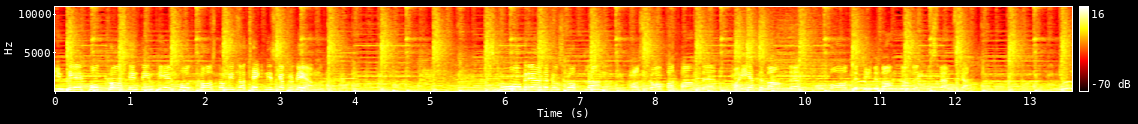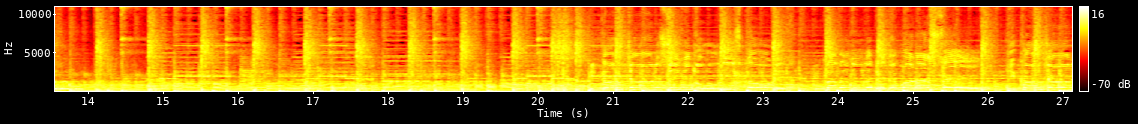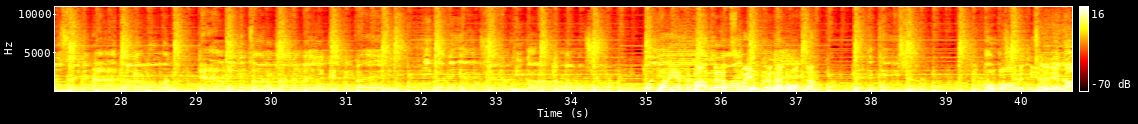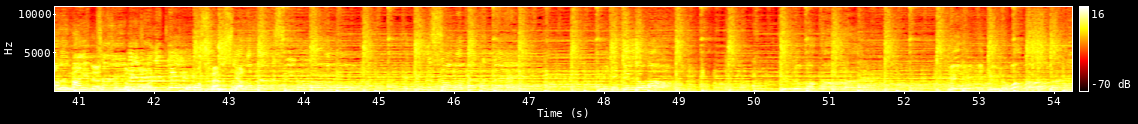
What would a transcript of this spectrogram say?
Imperiet Podcast är inte Imperiet Podcast om ni inte har tekniska problem. Två bröder från Skottland har skapat bandet. Vad heter bandet och vad betyder bandnamnet på svenska? Vad heter bandet som har gjort den här låten? Och vad betyder det bandnamnet som de har på svenska?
